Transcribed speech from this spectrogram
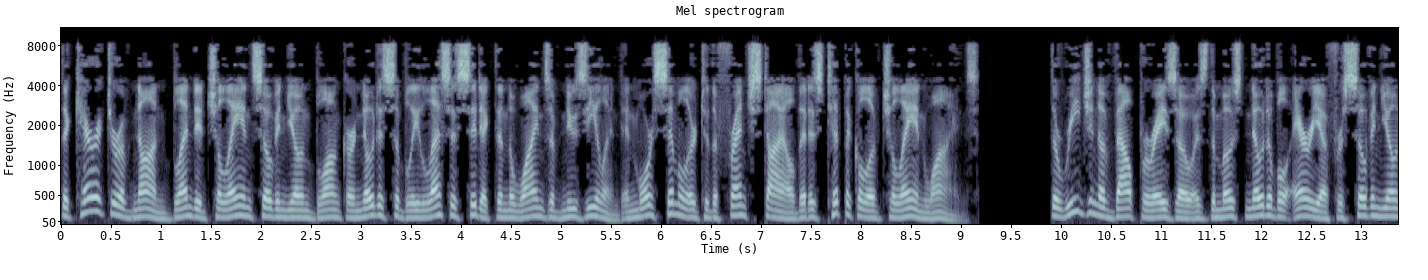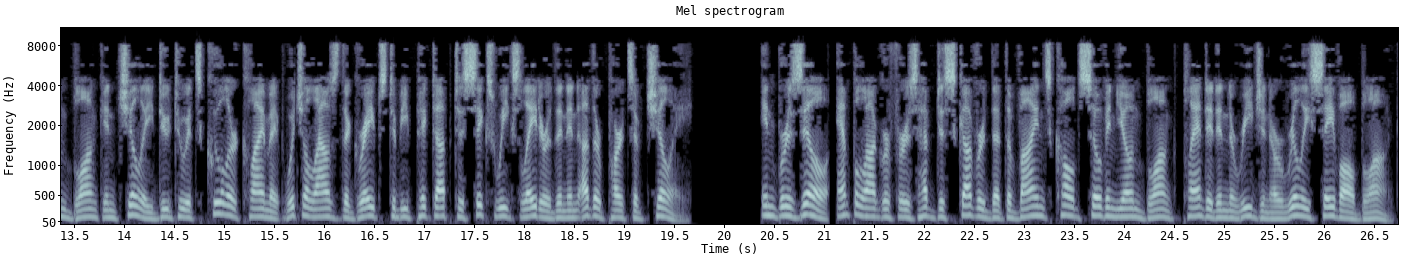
The character of non-blended Chilean Sauvignon Blanc are noticeably less acidic than the wines of New Zealand and more similar to the French style that is typical of Chilean wines. The region of Valparaiso is the most notable area for Sauvignon Blanc in Chile due to its cooler climate which allows the grapes to be picked up to six weeks later than in other parts of Chile. In Brazil, ampelographers have discovered that the vines called Sauvignon Blanc planted in the region are really Seyval Blanc.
